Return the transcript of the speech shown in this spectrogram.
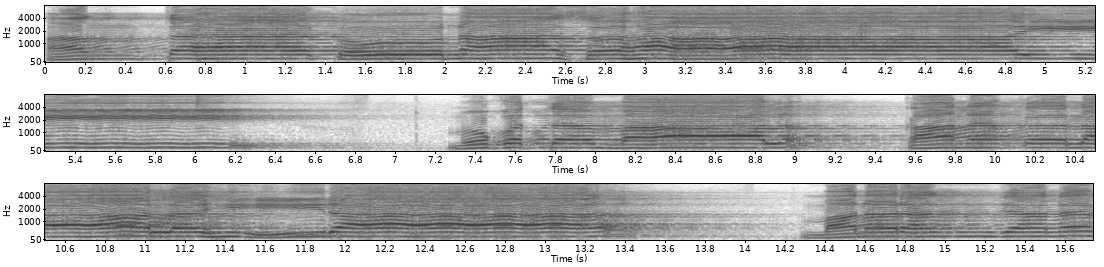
ਅੰਤ ਹੈ ਕੋ ਨਾ ਸਹਾਈ। ਮੁਕਤ ਮਾਲ ਕਨਕ ਲਾਲ ਹੀਰਾ, ਮਨਰੰਜਨ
